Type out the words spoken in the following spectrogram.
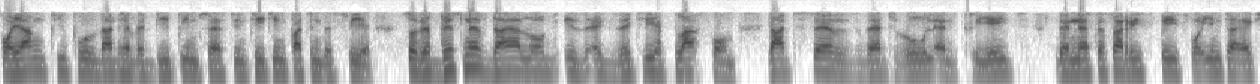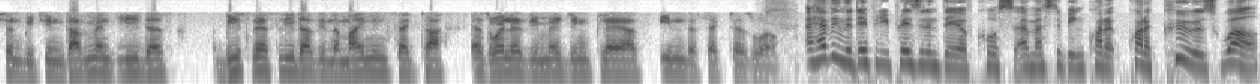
for young people that have a deep interest in taking part in the sphere. So the business dialogue is exactly a platform that serves that role and creates the necessary space for interaction between government leaders, business leaders in the mining sector, as well as emerging players in the sector as well. Uh, having the deputy president there, of course, uh, must have been quite a quite a coup as well.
